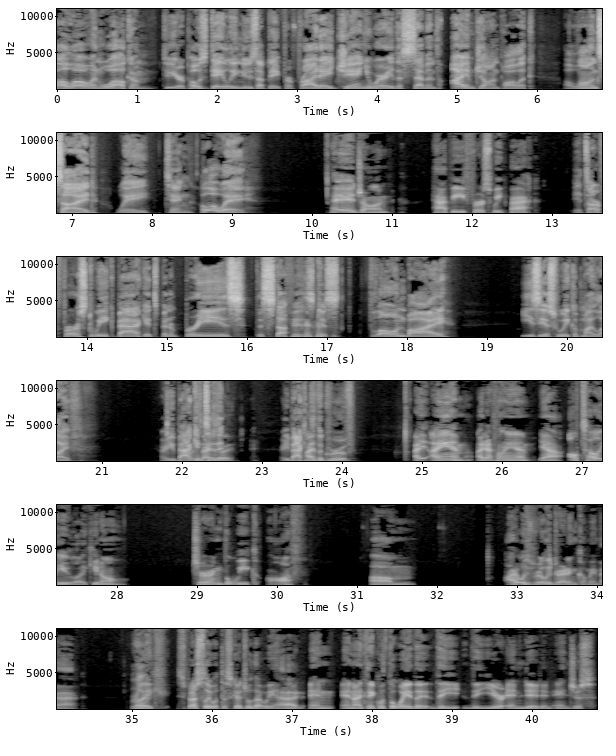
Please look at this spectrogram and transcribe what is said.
Hello and welcome to your post daily news update for Friday, January the 7th. I am John Pollock alongside Wai Ting. Hello, Wai. Hey, John. Happy first week back. It's our first week back. It's been a breeze. This stuff is just flown by. Easiest week of my life. Are you back Well, into actually- the Are you back into I- the groove? I, I am. I definitely am. Yeah, I'll tell you, like, you know, during the week off, um, I was really dreading coming back. Really? Like, especially with the schedule that we had. And and I think with the way the the, the year ended and, and just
